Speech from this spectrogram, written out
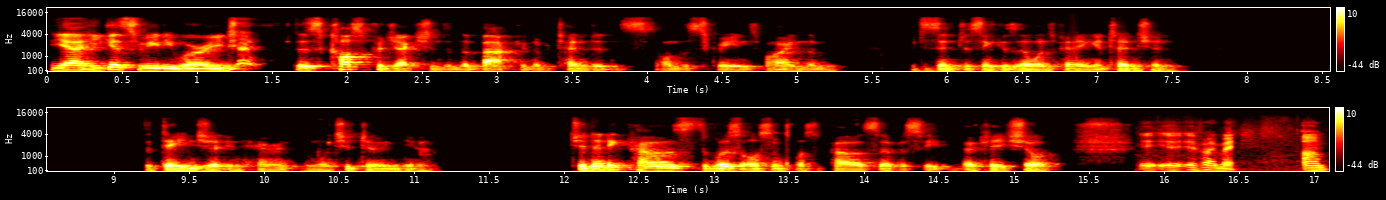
yeah, he gets really worried. There's cost projections in the back and attendance on the screens behind them, which is interesting because no one's paying attention. The danger inherent in what you're doing here. Genetic powers, the most awesome force of power service seat. Okay, sure. If I may, um,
